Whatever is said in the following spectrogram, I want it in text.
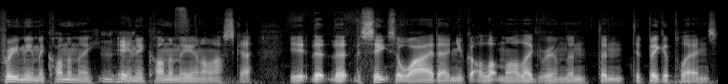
premium economy Mm-hmm. in economy in Alaska. You, the, the the seats are wider and you've got a lot more leg room than, than the bigger planes,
